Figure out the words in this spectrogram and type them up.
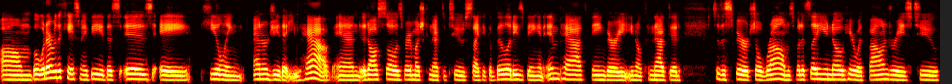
Um, but whatever the case may be, this is a healing energy that you have. And it also is very much connected to psychic abilities, being an empath, being very, you know, connected to the spiritual realms. But it's letting you know here with boundaries to,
